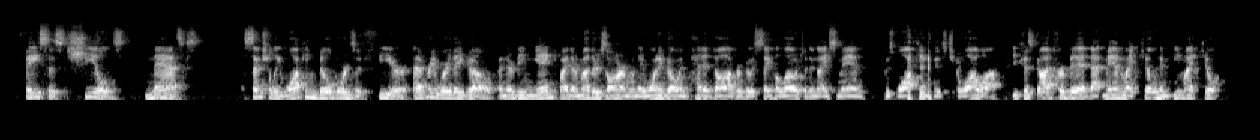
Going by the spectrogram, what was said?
faces, shields, masks, essentially walking billboards of fear everywhere they go. And they're being yanked by their mother's arm when they want to go and pet a dog or go say hello to the nice man who's walking his chihuahua because God forbid that man might kill him. He might kill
